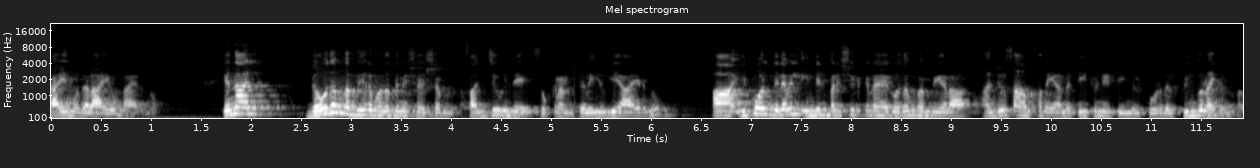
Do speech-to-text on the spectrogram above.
കൈമുതലായി ഉണ്ടായിരുന്നു. എന്നാൽ ഗൗതം ഗംഭീർ വന്നതിന് ശേഷം സഞ്ജുവിന്റെ ശുക്രൻ തെളിയുകയായിരുന്നു. ഇപ്പോൾ നിലവിൽ ഇന്ത്യൻ പരിശീലകനായ ഗൗതം ഗംഭീർ സഞ്ജു സാംസണെയാണ് ടി ട്വന്റി ടീമിൽ കൂടുതൽ പിന്തുണയ്ക്കുന്നത്.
